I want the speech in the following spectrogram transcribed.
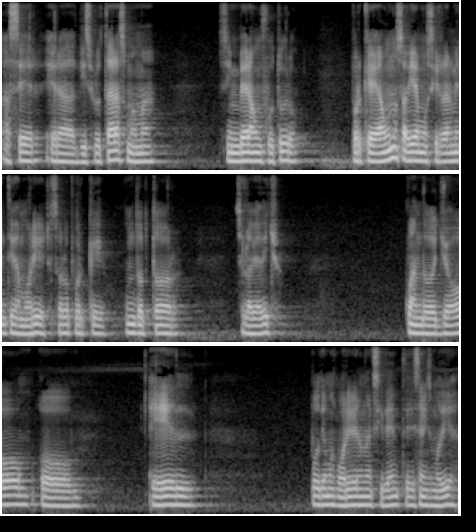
hacer era disfrutar a su mamá sin ver a un futuro, porque aún no sabíamos si realmente iba a morir, solo porque un doctor se lo había dicho. Cuando yo o él podíamos morir en un accidente ese mismo día.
